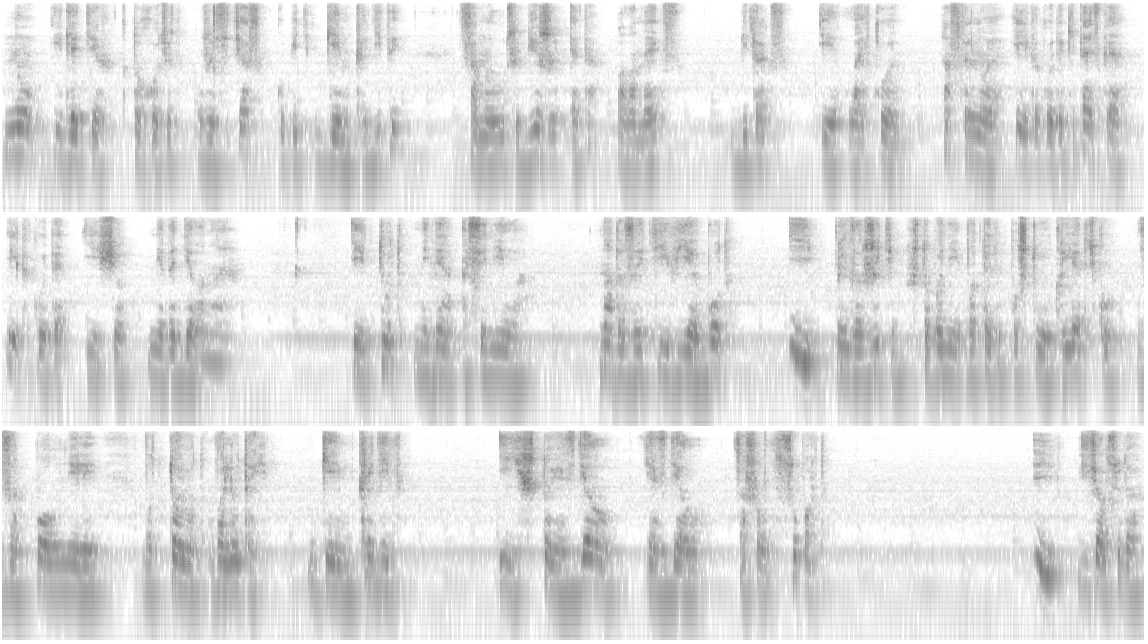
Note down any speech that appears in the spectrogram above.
Ну и для тех, кто хочет уже сейчас купить гейм-кредиты, самые лучшие биржи это Poloniex, Bittrex и Lifecoin. Остальное или какое-то китайское, или какое-то еще недоделанное. И тут меня осенило. Надо зайти в e-бот и предложить им, чтобы они вот эту пустую клеточку заполнили вот той вот валютой, гейм-кредит. И что я сделал? Я сделал, зашел в суппорт и взял сюда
